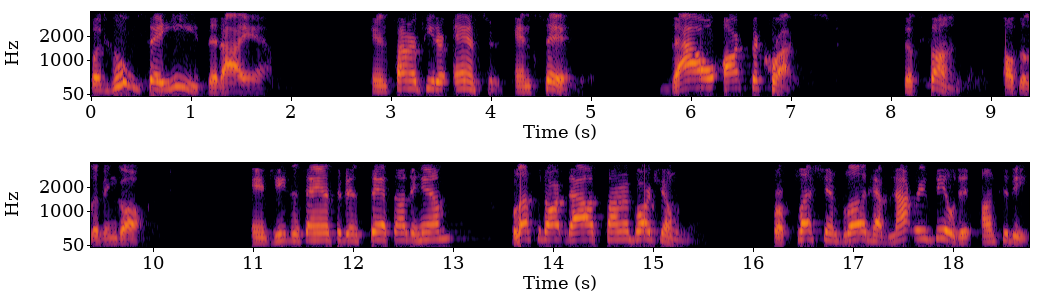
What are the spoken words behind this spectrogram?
But whom say ye that I am? And Simon Peter answered and said, Thou art the Christ, the Son of the living God. And Jesus answered and saith unto him, Blessed art thou, Simon Barjona, for flesh and blood have not revealed it unto thee,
